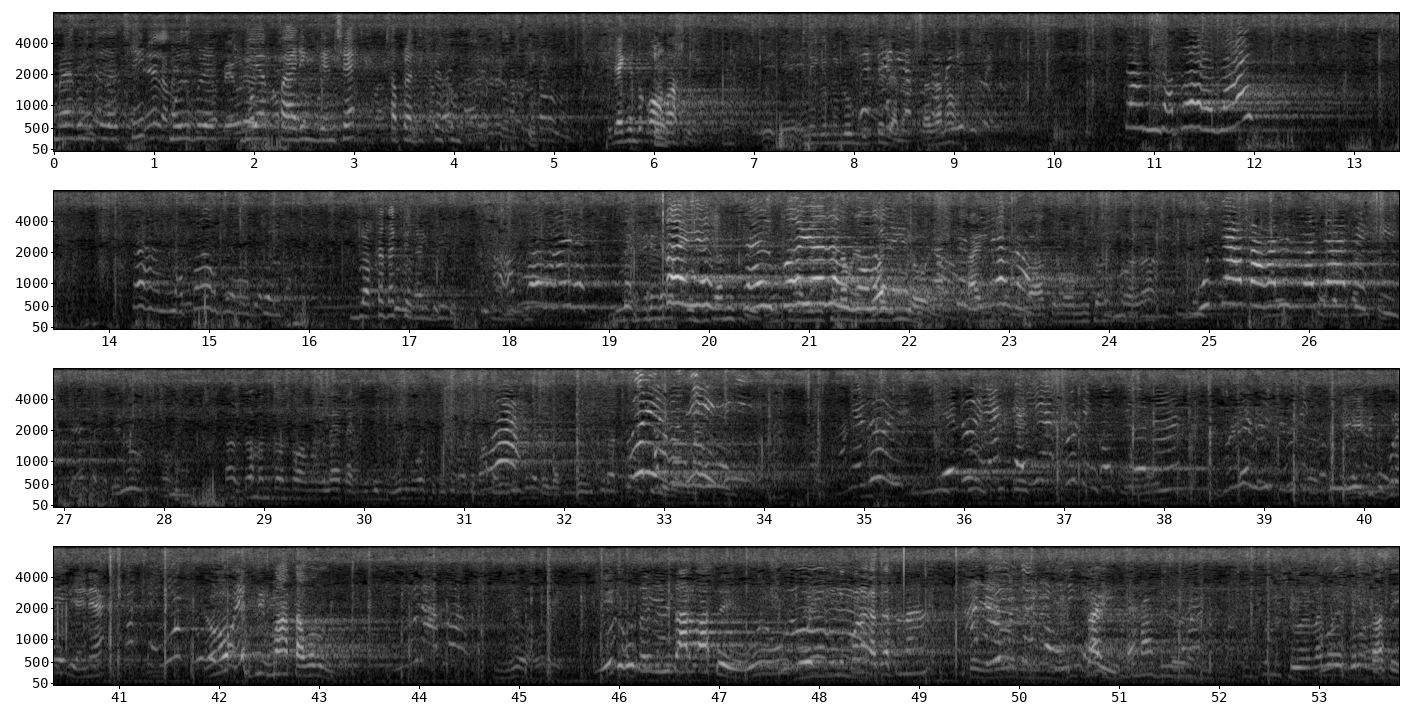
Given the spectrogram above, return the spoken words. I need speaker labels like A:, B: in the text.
A: আমরা এখন উঠে যাচ্ছি মধুপুরের বিএফ ফায়ারিং রেঞ্জে আপনারা দেখতে থাকুন
B: এটা কিন্তু অফ আছে এনে কিন্তু লোক ঘুরতে দেয় না জানো
A: ব্লকটা দেখতে লাগবে
B: কোনো মিশন হয় না mata bro. Itu kudu ini taruh ase. Ini kok agak kesana. Sai. Sama dulu. Dulu aku belum ase.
